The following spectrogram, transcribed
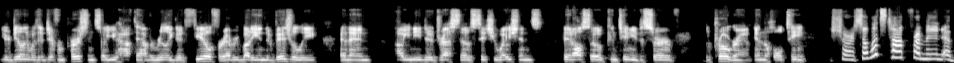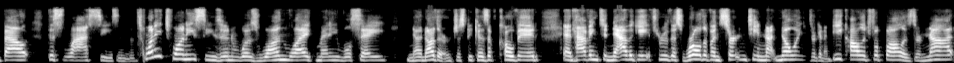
you're dealing with a different person. So you have to have a really good feel for everybody individually and then how you need to address those situations that also continue to serve the program and the whole team. Sure. So let's talk for a minute about this last season. The 2020 season was one like many will say none other just because of COVID and having to navigate through this world of uncertainty and not knowing is there going to be college football, is there not?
